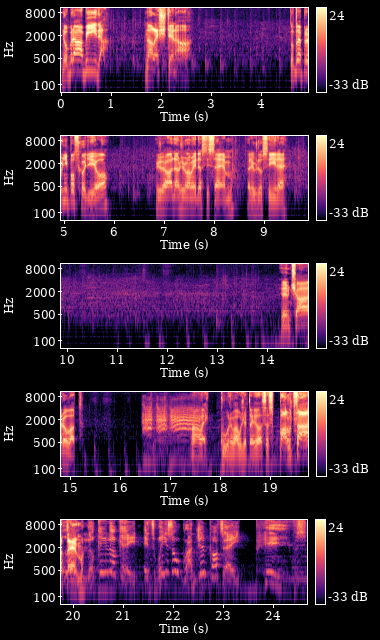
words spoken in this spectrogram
Dobrá bída. Naleštěná. Toto je první poschodí, jo? Takže hádám, že máme jít asi sem. Tady už dosi jde. Jdem čárovat. Ale kurva, už je tady zase s palcátem. Looky, looky, it's Weasel, Grunge and Potty. Peeves.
